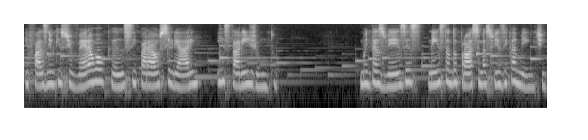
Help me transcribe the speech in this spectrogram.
e fazem o que estiver ao alcance para auxiliarem e estarem junto. Muitas vezes, nem estando próximas fisicamente,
